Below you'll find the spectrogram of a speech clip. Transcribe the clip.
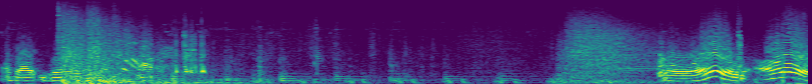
That's right, bro. Glenn, oh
